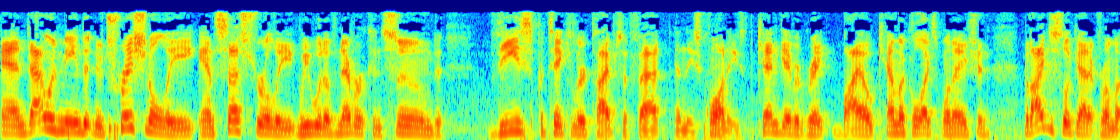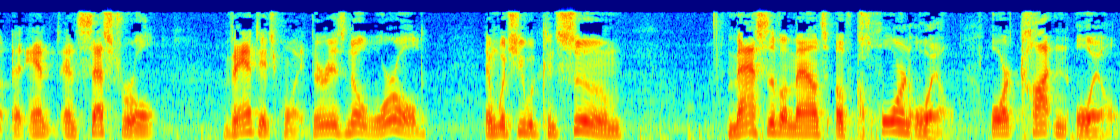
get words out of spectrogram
And that would mean that nutritionally, ancestrally, we would have never consumed these particular types of fat in these quantities. Ken gave a great biochemical explanation, but I just look at it from a, an ancestral vantage point. There is no world in which you would consume massive amounts of corn oil or cotton oil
